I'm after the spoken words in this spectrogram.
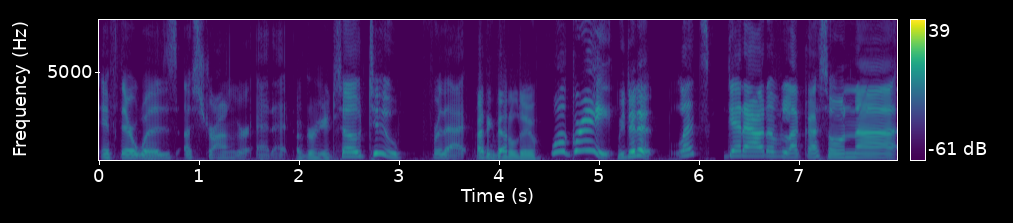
if there was a stronger edit. Agreed. So two for that. I think that'll do. Well, great. We did it. Let's get out of La Casona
